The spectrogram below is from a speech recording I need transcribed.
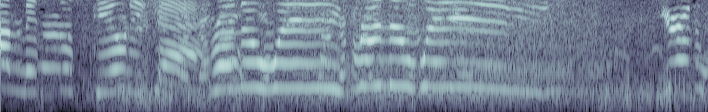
am Mr. Scaredy Cat. Run away. Run away. You're the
